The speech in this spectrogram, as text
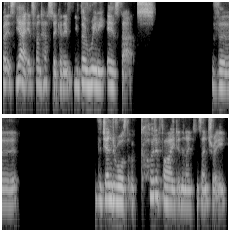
but it's yeah, it's fantastic, and it, there really is that the the gender roles that were codified in the 19th century,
